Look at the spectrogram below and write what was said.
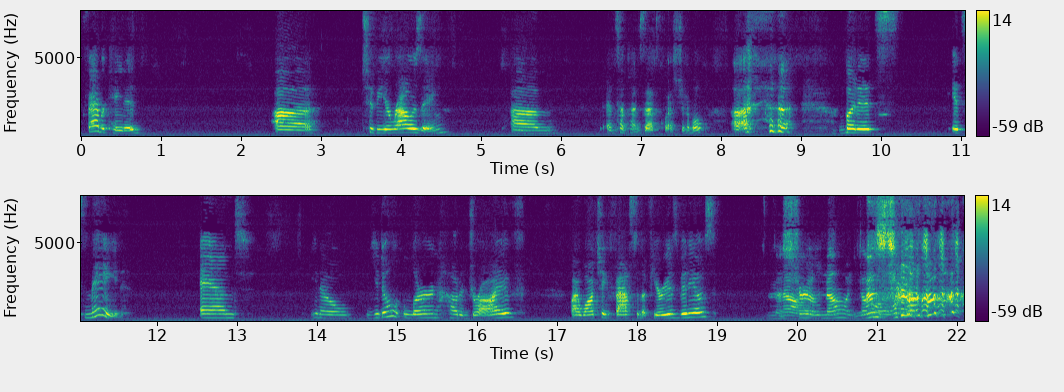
fabricated uh to be arousing um and sometimes that's questionable uh, but it's it's made and you know, you don't learn how to drive by watching Fast and the Furious videos. That's no, true. No, you don't. That's true.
